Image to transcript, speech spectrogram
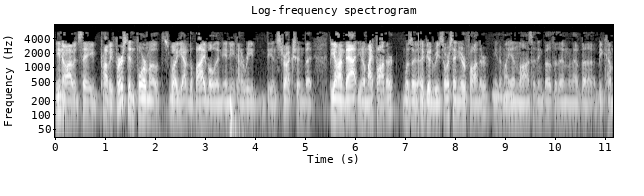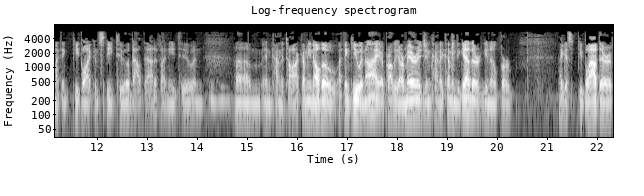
you know, I would say probably first and foremost, well, you have the Bible and, and you kind of read the instruction, but beyond that, you know, my father was a, a good resource, and your father, you know, my in-laws. I think both of them have uh, become, I think, people I can speak to about that if I need to, and mm-hmm. um, and kind of talk. I mean, although I think you and I are probably our marriage and kind of coming together, you know, for I guess people out there, if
